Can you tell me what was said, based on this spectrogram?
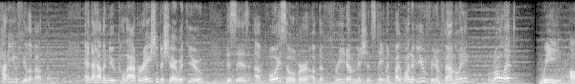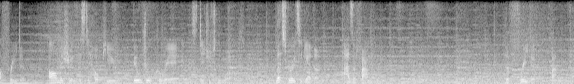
how do you feel about them? And I have a new collaboration to share with you. This is a voiceover of the Freedom Mission Statement by one of you, Freedom Family. Roll it! We are Freedom. Our mission is to help you build your career in this digital world. Let's grow together as a family. The Freedom Family.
